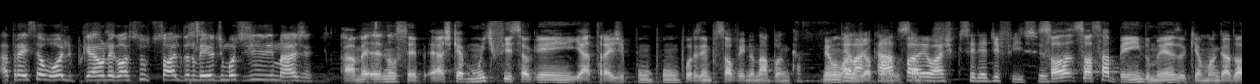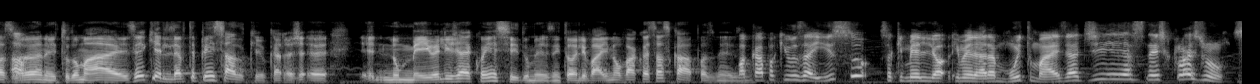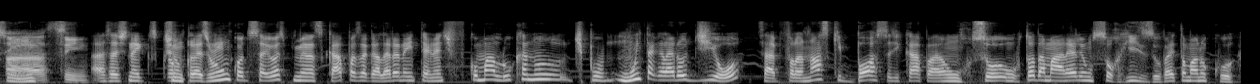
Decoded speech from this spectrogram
atrair seu olho, porque é um negócio sólido no meio de um monte de imagem. Ah, mas eu não sei. Eu acho que é muito difícil alguém ir atrás de Pum Pum, por exemplo, só vendo na banca. Mesmo lá no Pela Japão, capa, sabe? eu acho que seria difícil. Só, só sabendo mesmo que é um mangá do Asano e tudo mais. E que ele deve ter pensado que o cara já, é, é, no meio ele já é conhecido mesmo. Então ele vai inovar com essas capas mesmo. Uma capa que usa isso, só que, melhor, que melhora muito mais é a de Assassination Classroom. Sim. Ah, sim. Assassination Classroom, quando saiu as primeiras capas, a galera na internet ficou maluca no. Tipo, muita galera odiou, sabe? Falando, nossa, que bosta de capa, um so, todo amarelo e um sorriso, vai tomar no cu.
